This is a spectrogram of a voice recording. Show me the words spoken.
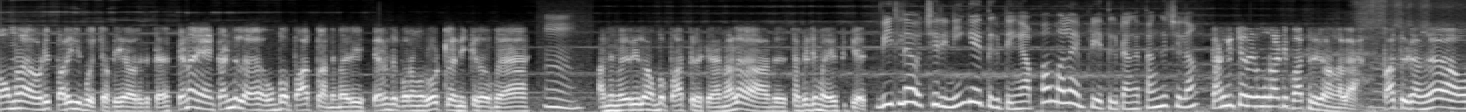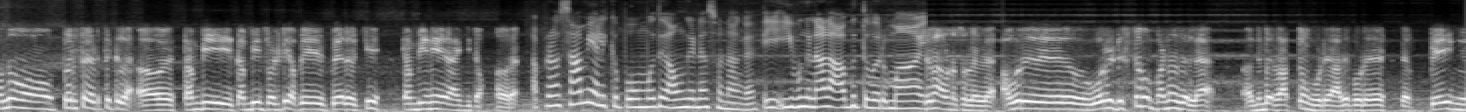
நார்மலா அப்படியே பழகி போச்சு அப்படியே அவர்கிட்ட. ஏன்னா என் கண்ணுல ரொம்ப பார்ப்பேன் அந்த மாதிரி. இறந்து போறவங்க ரோட்ல நிக்கிறவங்க. ம். அந்த மாதிரி எல்லாம் ரொம்ப பார்த்திருக்கேன். அதனால அது சகஜமா ஏத்துக்காது வீட்ல சரி நீங்க ஏத்துக்கிட்டீங்க. அப்பா அம்மாலாம் எப்படி ஏத்துக்கிட்டாங்க? தங்கச்சிலாம்? தங்கச்சி ரெண்டு மூணு வாட்டி பாத்துருக்காங்களே பாத்துருக்காங்க ஒன்னும் பெருசா எடுத்துக்கல. தம்பி தம்பின்னு சொல்லிட்டு அப்படியே பேரை வச்சு தம்பினே ஆக்கிட்டோம் அவரை. அப்புறம் சாமி அழைக்க போகும்போது அவங்க என்ன சொன்னாங்க? இவங்கனால ஆபத்து வருமா? இதெல்லாம் ஒண்ணும் சொல்லல. அவரு ஒரு டிஸ்டர்பும் பண்ணது இல்ல அந்த மாதிரி ரத்தம் கூடு அது கூடு இந்த பேய்ங்க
